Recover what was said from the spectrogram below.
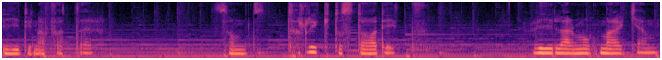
i dina fötter. Som tryggt och stadigt vilar mot marken.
